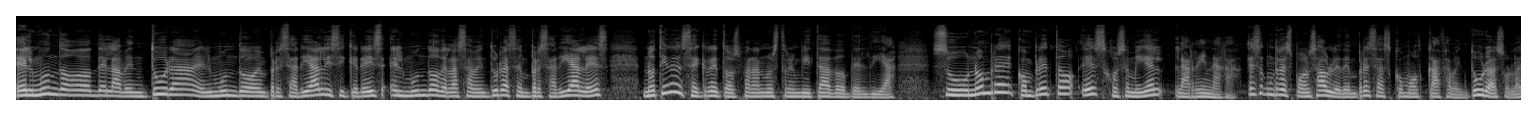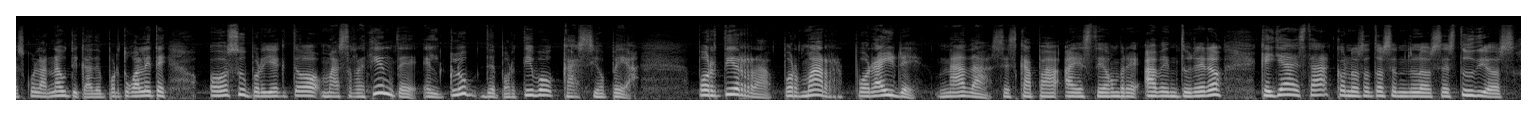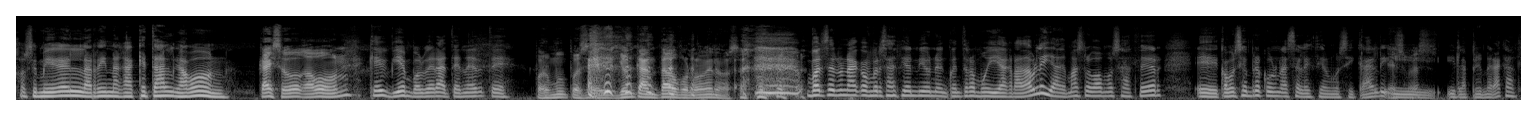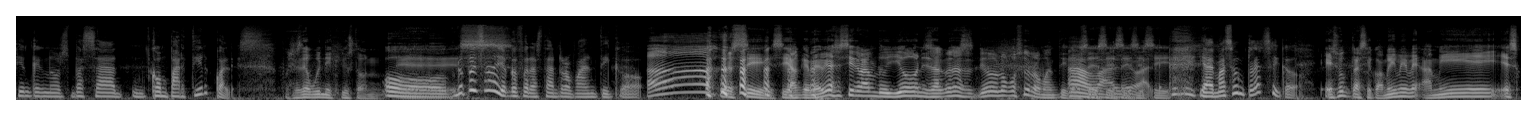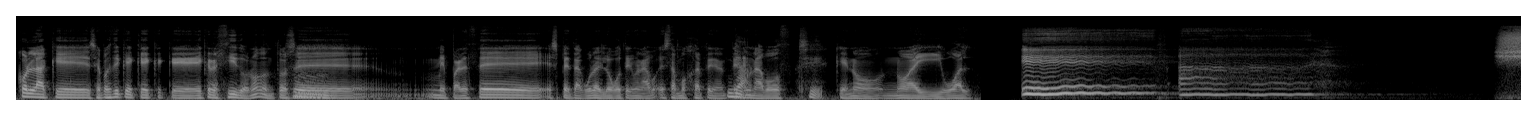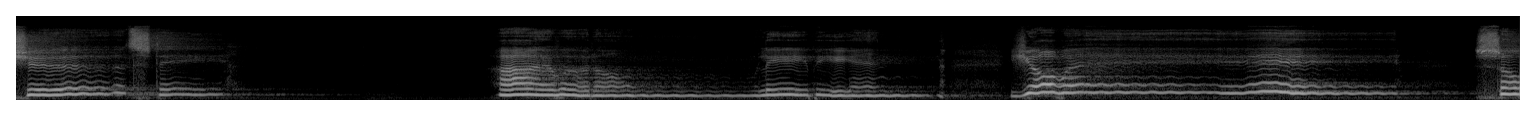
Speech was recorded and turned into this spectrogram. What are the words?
El mundo de la aventura, el mundo empresarial y si queréis el mundo de las aventuras empresariales no tienen secretos para nuestro invitado del día. Su nombre completo es José Miguel Larrínaga. Es un responsable de empresas como Cazaventuras o la Escuela Náutica de Portugalete o su proyecto más reciente, el Club Deportivo Casiopea. Por tierra, por mar, por aire, nada se escapa a este hombre aventurero que ya está con nosotros en los estudios. José Miguel Larrínaga, ¿qué tal, Gabón? Caiso, Gabón. Qué bien volver a tenerte. Pues, pues eh, yo encantado, por lo menos. Va a ser una conversación y un encuentro muy agradable y además lo vamos a hacer, eh, como siempre, con una selección musical. Y, y, la primera canción que nos vas a compartir, ¿cuál es? Pues es de Whitney Houston. Oh, No pensaba yo que fueras tan romántico. Ah, pues sí, sí, aunque me veas así grandullón y esas cosas, yo luego soy romántico. Ah, sí, vale, sí, sí, vale. sí, sí. Y además es un clásico. Es un clásico. A mí, me, a mí es con la que se puede decir que, que, que, que he crecido, ¿no? Entonces. Mm me parece espectacular. Y luego tiene una, esta mujer tiene, una voz Sí. que no, no hay igual. If I should stay, I would only be in your way. So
